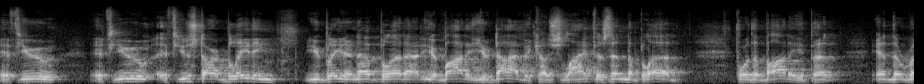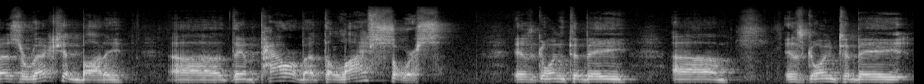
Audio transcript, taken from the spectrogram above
if you if you if you start bleeding, you bleed enough blood out of your body, you die because life is in the blood for the body. But in the resurrection body, uh, the empowerment, the life source, is going to be um, is going to be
